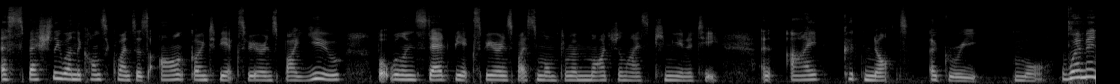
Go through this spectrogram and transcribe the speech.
especially when the consequences aren't going to be experienced by you, but will instead be experienced by someone from a marginalized community. And I could not agree more. Women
